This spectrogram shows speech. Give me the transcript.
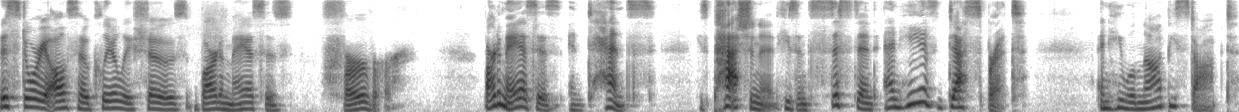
This story also clearly shows Bartimaeus' fervor. Bartimaeus is intense, he's passionate, he's insistent, and he is desperate, and he will not be stopped.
